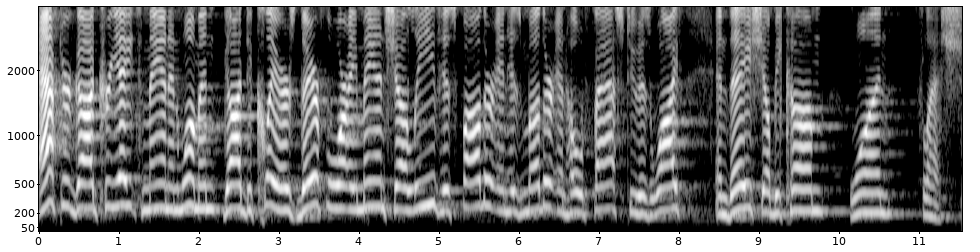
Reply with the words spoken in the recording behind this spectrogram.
After God creates man and woman, God declares, Therefore a man shall leave his father and his mother and hold fast to his wife, and they shall become one flesh.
